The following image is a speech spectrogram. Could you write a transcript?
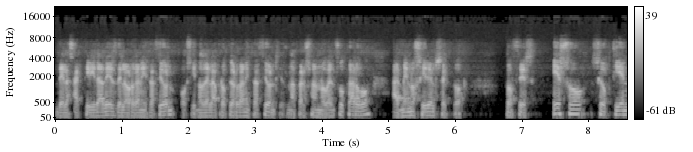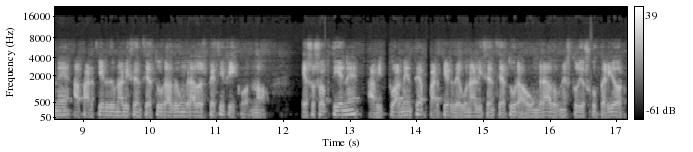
de las actividades de la organización o si no de la propia organización, si es una persona no en su cargo, al menos ir el sector. Entonces, ¿eso se obtiene a partir de una licenciatura de un grado específico? No. Eso se obtiene habitualmente a partir de una licenciatura o un grado, un estudio superior,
